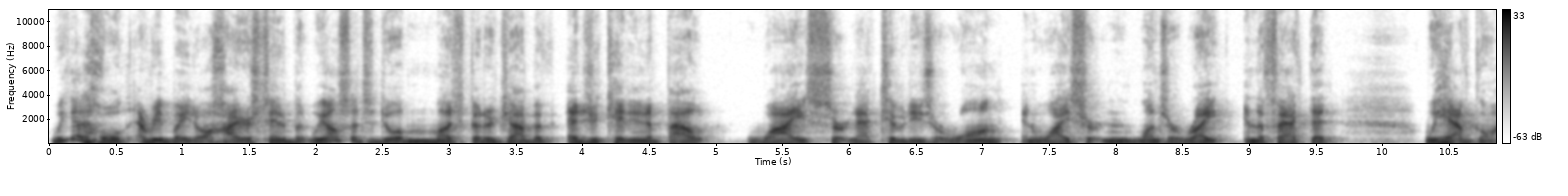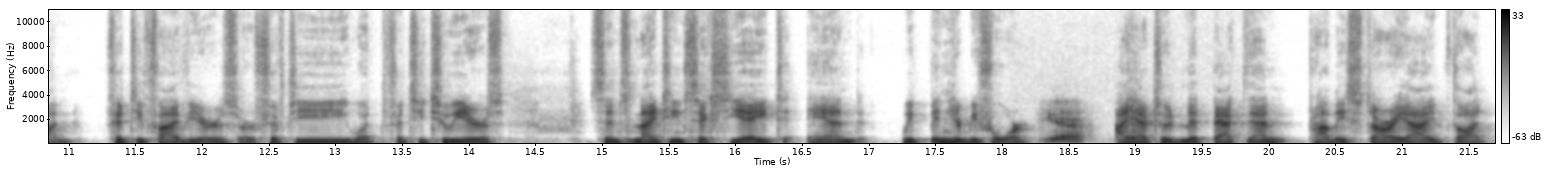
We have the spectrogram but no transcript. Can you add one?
we got to hold everybody to a higher standard but we also have to do a much better job of educating about why certain activities are wrong and why certain ones are right. And the fact that we have gone 55 years or 50 what 52 years since 1968, and we've been here before. Yeah. I have to admit, back then, probably starry eyed, thought,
